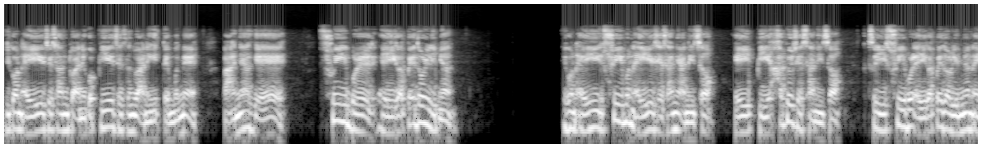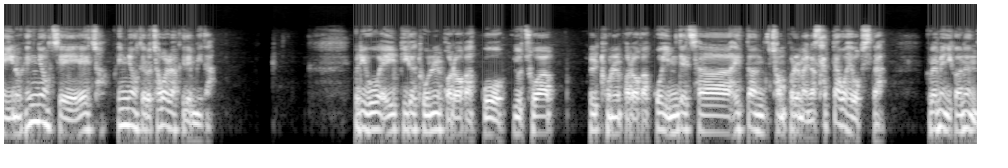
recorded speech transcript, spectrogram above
이건 A의 재산도 아니고 B의 재산도 아니기 때문에 만약에 수입을 A가 빼돌리면 이건 A 수입은 A의 재산이 아니죠. A, B 합유 재산이죠. 그래서 이 수입을 A가 빼돌리면 A는 횡령죄에 횡령죄로 처벌받게 됩니다. 그리고 A, B가 돈을 벌어갖고 이 조합을 돈을 벌어갖고 임대차 했던 점포를 만약 샀다고 해봅시다. 그러면 이거는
